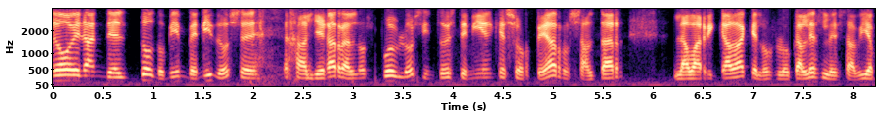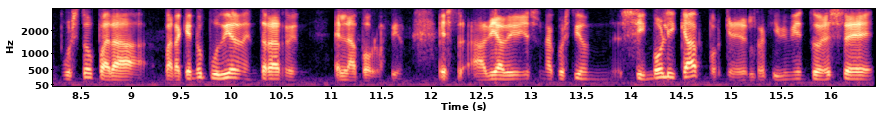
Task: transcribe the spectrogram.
no eran del todo bienvenidos eh, al llegar a los pueblos y entonces tenían que sortear o saltar la barricada que los locales les habían puesto para, para que no pudieran entrar en, en la población. Es, a día de hoy es una cuestión simbólica porque el recibimiento es, eh,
